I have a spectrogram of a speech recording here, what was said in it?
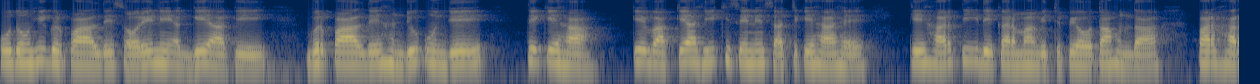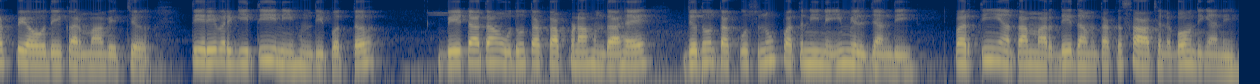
ਉਦੋਂ ਹੀ ਗੁਰਪਾਲ ਦੇ ਸਹੁਰੇ ਨੇ ਅੱਗੇ ਆ ਕੇ ਗੁਰਪਾਲ ਦੇ ਹੰਝੂ ਪੂੰਝੇ ਤੇ ਕਿਹਾ ਕਿ ਵਾਕਿਆ ਹੀ ਕਿਸੇ ਨੇ ਸੱਚ ਕਿਹਾ ਹੈ ਕਿ ਹਰ ਧੀ ਦੇ ਕਰਮਾਂ ਵਿੱਚ ਪਿਓ ਤਾਂ ਹੁੰਦਾ, ਪਰ ਹਰ ਪਿਓ ਦੇ ਕਰਮਾਂ ਵਿੱਚ ਤੇਰੇ ਵਰਗੀ ਧੀ ਨਹੀਂ ਹੁੰਦੀ ਪੁੱਤ। ਬੇਟਾ ਤਾਂ ਉਦੋਂ ਤੱਕ ਆਪਣਾ ਹੁੰਦਾ ਹੈ ਜਦੋਂ ਤੱਕ ਉਸ ਨੂੰ ਪਤਨੀ ਨਹੀਂ ਮਿਲ ਜਾਂਦੀ, ਪਰ ਧੀਆਂ ਤਾਂ ਮਰਦੇ ਦਮ ਤੱਕ ਸਾਥ ਨਿਭਾਉਂਦੀਆਂ ਨੇ।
